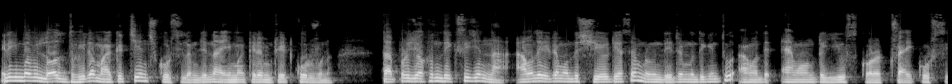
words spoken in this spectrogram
এটা কিন্তু আমি লস ধরে মার্কেট চেঞ্জ করছিলাম যে না এই মার্কেট আমি ট্রেড করব না। তারপরে যখন দেখছি যে না আমাদের এটার মধ্যে সিওরিটি আছে আমরা এটার মধ্যে কিন্তু আমাদের অ্যামাউন্টটা ইউজ করার ট্রাই করছি।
